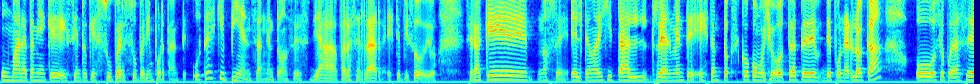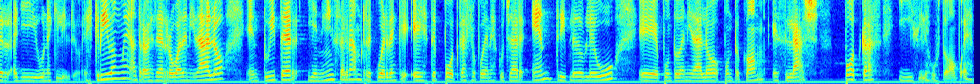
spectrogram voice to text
humana también que siento que es súper, súper importante. ¿Ustedes qué piensan entonces, ya para cerrar este episodio? ¿Será que, no sé, el tema digital realmente es tan tóxico como yo traté de, ponerlo acá? ¿O se puede hacer allí un equilibrio? Escríbanme a través de arroba de en Twitter y en Instagram. Recuerden que este podcast lo pueden escuchar en www.denidalo.com slash podcast y si les gustó, pues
